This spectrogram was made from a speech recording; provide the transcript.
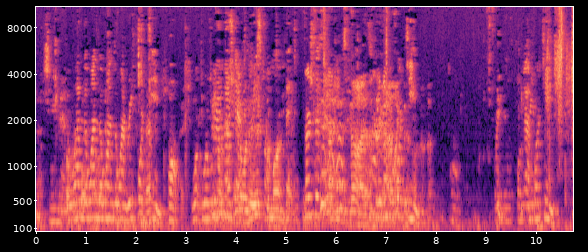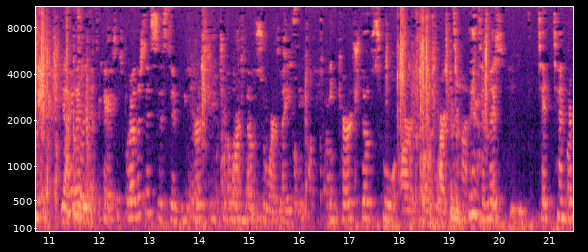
The one, the one, the one, the one, read fourteen. Oh, what, what we Yeah, on that's Right that? the one there, that read the mind. from- First Thessalonians, No, that's read great. I number like this. fourteen. Right oh. Yeah, 14. fourteen. Yeah, go ahead, read it. Okay, brothers and sisters, we urge you to warn those who are lazy, encourage those who are, are Timid. timid, take tender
